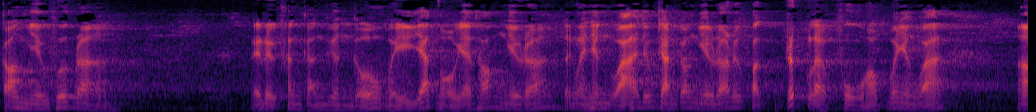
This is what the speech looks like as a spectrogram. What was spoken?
Có nhiều phước đó. Để được thân cận gần gũi, bị giác ngộ, giải thoát nhiều đó. Tức là nhân quả chúng sanh có nhiều đó, đức phật rất là phù hợp với nhân quả à,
